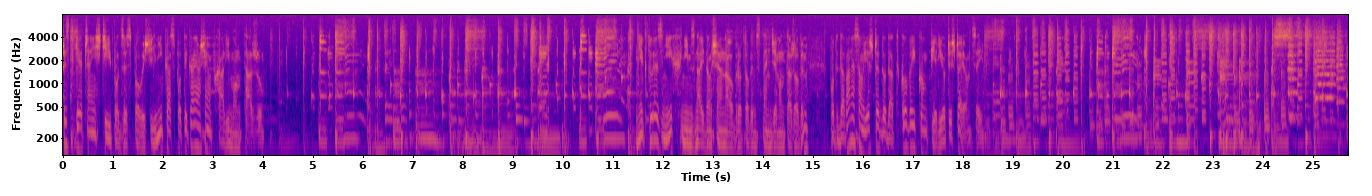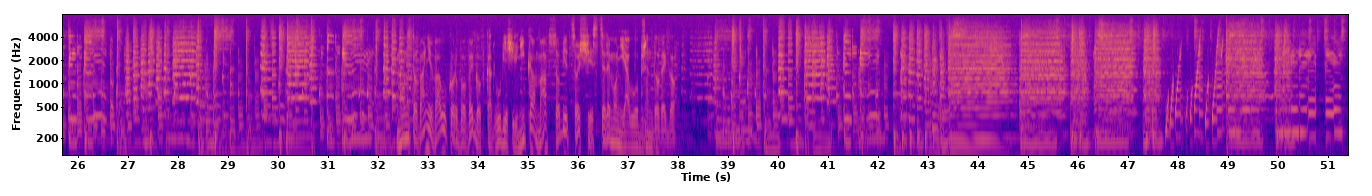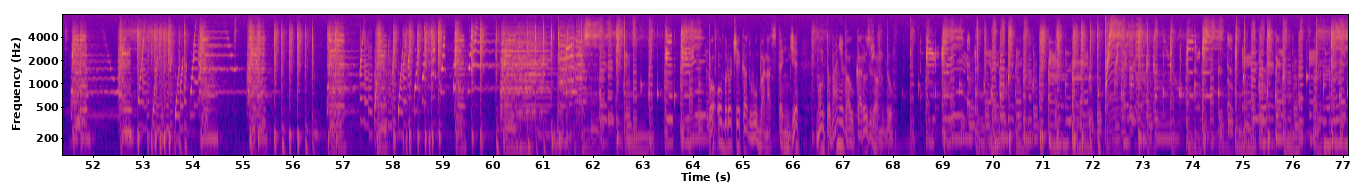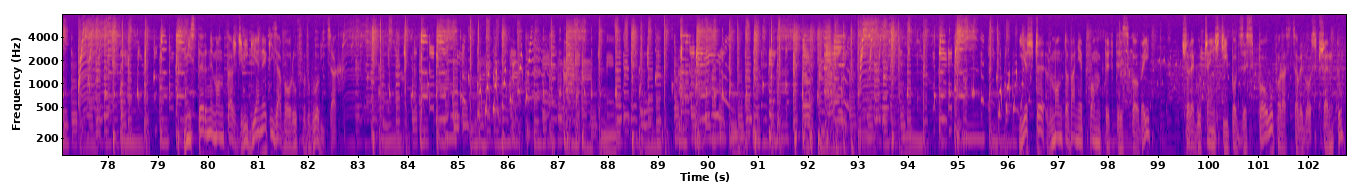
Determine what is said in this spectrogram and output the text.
Wszystkie części i podzespoły silnika spotykają się w hali montażu. Niektóre z nich, nim znajdą się na obrotowym stędzie montażowym, poddawane są jeszcze dodatkowej kąpieli oczyszczającej. Montowanie wału korbowego w kadłubie silnika ma w sobie coś z ceremoniału obrzędowego. Obrocie kadłuba na stędzie montowanie wałka rozrządu. Misterny montaż dźwigienek i zaworów w głowicach. Jeszcze wmontowanie pompy wtryskowej, szeregu części podzespołów oraz całego sprzętu.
